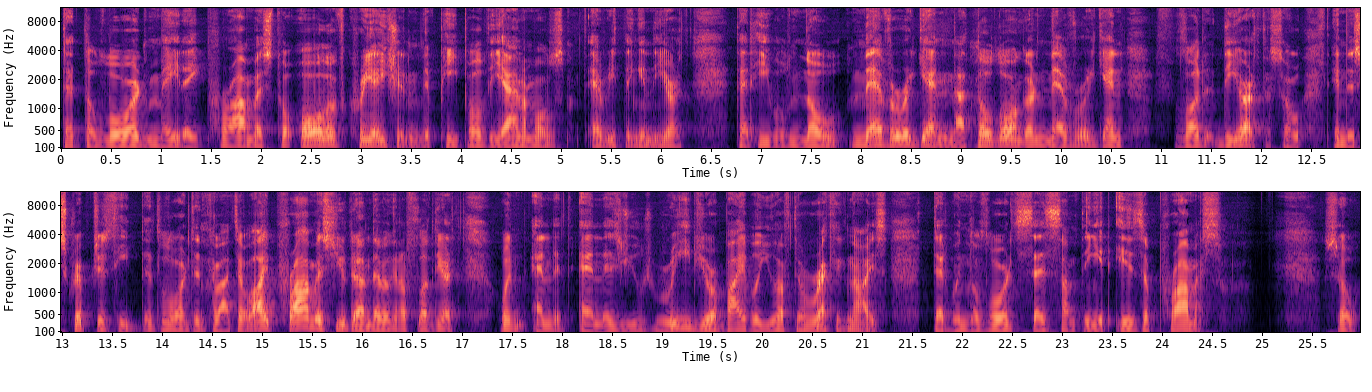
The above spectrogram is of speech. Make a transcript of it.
that the Lord made a promise to all of creation, the people, the animals, everything in the earth, that he will no never again, not no longer, never again flood the earth. So in the scriptures, he the Lord didn't come out and say, Well, I promise you that I'm never going to flood the earth. When and and as you read your Bible, you have to recognize that when the Lord says something, it is a promise. So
